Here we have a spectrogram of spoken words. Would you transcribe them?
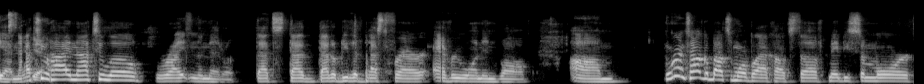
Yeah, not Yeah. too high, not too low, right in the middle. That's that that'll be the best for our, everyone involved. Um, we're going to talk about some more Blackhawk stuff, maybe some more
